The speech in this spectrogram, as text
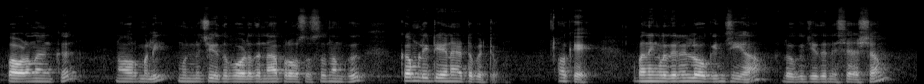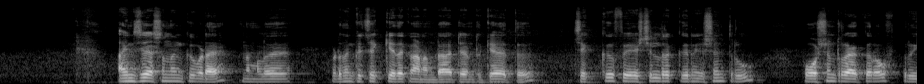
അപ്പോൾ അവിടെ നിങ്ങൾക്ക് നോർമലി മുന്നേ ചെയ്ത പോലെ തന്നെ ആ പ്രോസസ്സ് നമുക്ക് കംപ്ലീറ്റ് ചെയ്യാനായിട്ട് പറ്റും. ഓക്കെ അപ്പോൾ നിങ്ങളിതിന് ലോഗിൻ ചെയ്യുക. ലോഗിൻ ചെയ്തതിന് ശേഷം അതിന് ശേഷം നിങ്ങൾക്ക് ഇവിടെ നമ്മൾ ഇവിടെ നിങ്ങൾക്ക് ചെക്ക് ചെയ്താൽ കാണാം. ഡാറ്റ എൻട്രിക്കകത്ത് check facial recognition through Poshan tracker of pre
